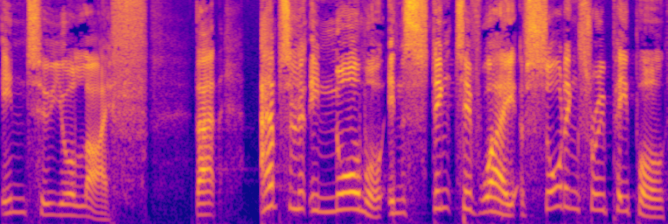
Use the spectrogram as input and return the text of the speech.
into your life. That absolutely normal, instinctive way of sorting through people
